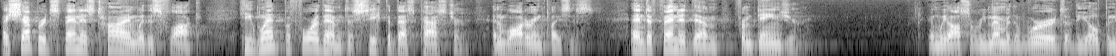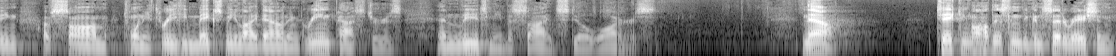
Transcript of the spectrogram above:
A shepherd spent his time with his flock. He went before them to seek the best pasture and watering places and defended them from danger. And we also remember the words of the opening of Psalm 23 He makes me lie down in green pastures and leads me beside still waters. Now, taking all this into consideration,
